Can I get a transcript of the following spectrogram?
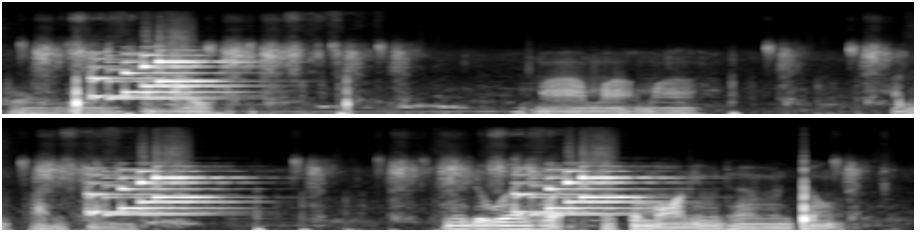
ปงปงตาย มามามาฟันฟันฟันไม่รู้ว่าหัวไอ้สมองนี่มันทำไมมันต้องโห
